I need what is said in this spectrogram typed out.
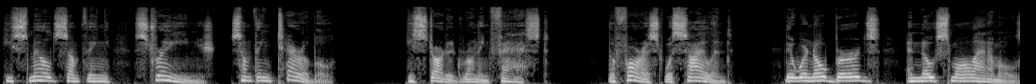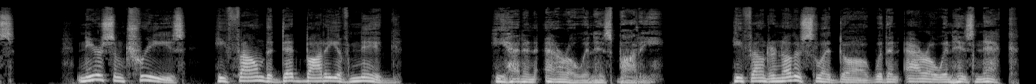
he smelled something strange, something terrible. He started running fast. The forest was silent. There were no birds and no small animals. Near some trees, he found the dead body of Nig. He had an arrow in his body. He found another sled dog with an arrow in his neck.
